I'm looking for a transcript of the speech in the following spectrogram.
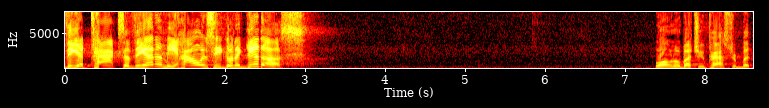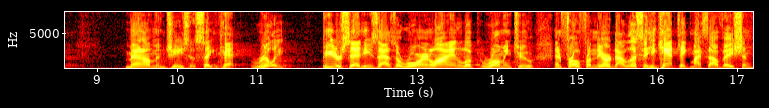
the attacks of the enemy. How is he going to get us? Well, I don't know about you, Pastor, but man, I'm in Jesus. Satan can't really. Peter said he's as a roaring lion, look, roaming to and fro from the earth. Now, listen, he can't take my salvation.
